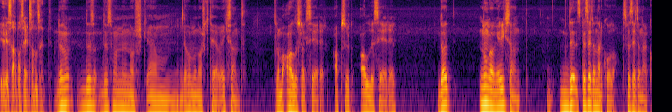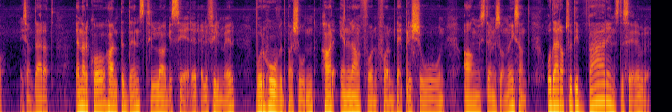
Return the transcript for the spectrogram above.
USA-basert, sånn sett. Det, det, det som er med norsk, det som er med norsk TV, ikke sant? Til og med alle slags serier, absolutt alle serier, du vet, Noen ganger, ikke sant det, Spesielt NRK, da. Spesielt NRK. Ikke sant? Det er at NRK har en tendens til å lage serier eller filmer hvor hovedpersonen har en eller annen form for depresjon, angst eller noe sånt. Ikke sant? Og det er absolutt i hver eneste serie. Bror.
